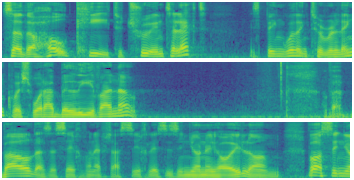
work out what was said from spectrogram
So the whole key to true intellect is being willing to relinquish what I believe I know. Aber bald, von in was in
